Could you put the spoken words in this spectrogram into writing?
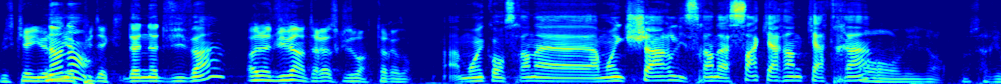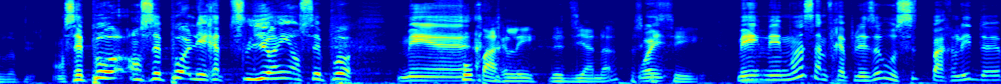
Jusqu'à il y a, non, il y a non, plus d'accident. de notre vivant, Ah, notre vivant, t'as raison, excuse-moi, t'as raison. À moins qu'on se rende à, à moins que Charles il se rende à 144 ans. On est, non, ça arrivera plus. On sait pas, on sait pas, les reptiliens, on sait pas. Mais, euh, Faut parler de Diana, parce Oui. que c'est. mais, mais moi, ça me ferait plaisir aussi de parler de,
